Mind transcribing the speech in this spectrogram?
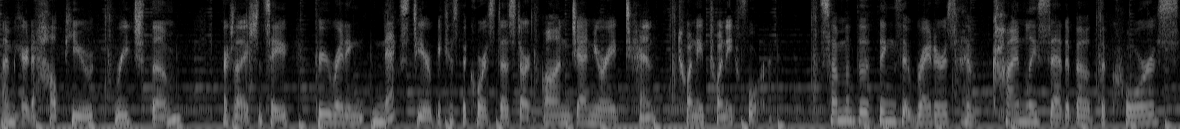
I'm here to help you reach them actually, I should say for your writing next year, because the course does start on January 10th, 2024. Some of the things that writers have kindly said about the course.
